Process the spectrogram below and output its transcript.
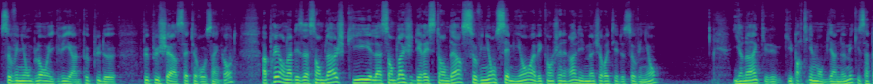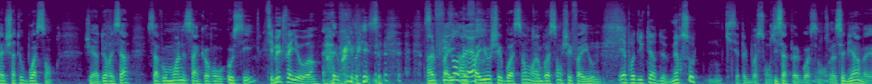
Sauvignon blanc et gris, un peu plus de peu plus cher à 7,50 euros. Après, on a des assemblages qui, l'assemblage, je dirais, standard, Sauvignon, Sémillon, avec en général une majorité de Sauvignon. Il y en a un qui est particulièrement bien nommé, qui s'appelle Château Boisson. J'ai adoré ça. Ça vaut moins de 5 euros aussi. C'est mieux que Fayot. Hein. oui, oui. c'est- Un, plus Fay- un vendeur. Fayot chez Boisson, un Boisson chez Fayot. Y a un producteur de Meursault qui s'appelle Boisson. Qui aussi. s'appelle Boisson. C'est bien, mais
